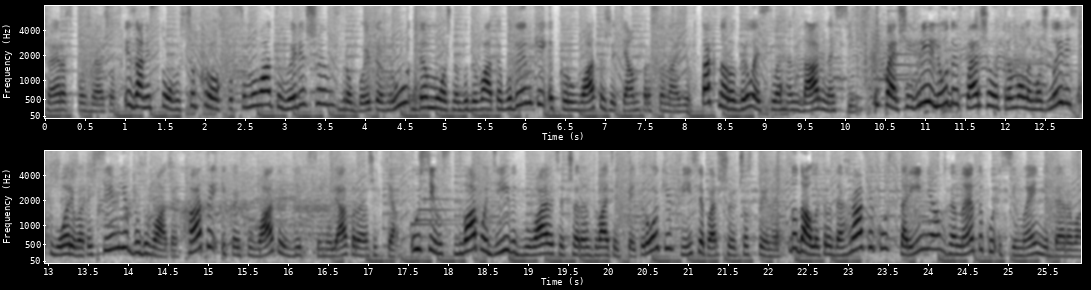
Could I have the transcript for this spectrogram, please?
через пожежу. І замість того, щоб просто сумувати, вирішив зробити гру, де можна будувати будинки і керувати життям персонажів. Так народилась легендарна Sims. У першій грі люди вперше отримали можливість створювати сім'ї, будувати хати і кайфувати від симулятора життя. У Sims 2 події відбуваються через 25 років після першої частини. Додали 3D-графіку, старіння, генетику і сімейні дерева.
